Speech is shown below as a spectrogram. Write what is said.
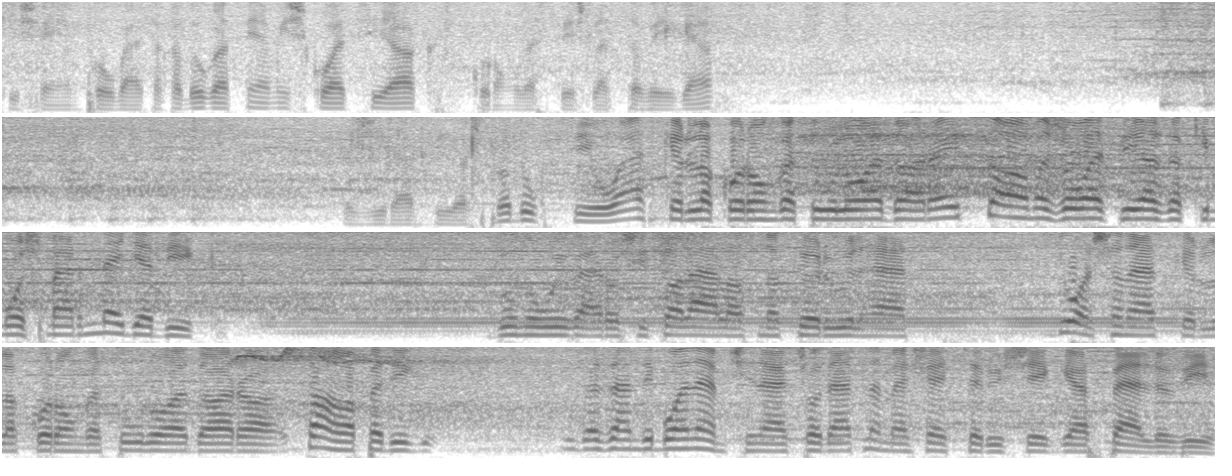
Kis helyen próbáltak adogatni a miskolciak, korongvesztés lett a vége. Zsiráv Díjas produkció, átkerül a koronga túloldalra, és Szalma Zsolti az, aki most már negyedik Dunóújvárosi találatnak örülhet. Gyorsan átkerül a koronga túloldalra, Szalma pedig igazándiból nem csinál csodát, nemes egyszerűséggel fellövi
